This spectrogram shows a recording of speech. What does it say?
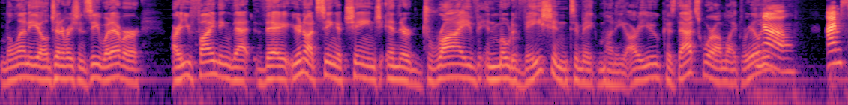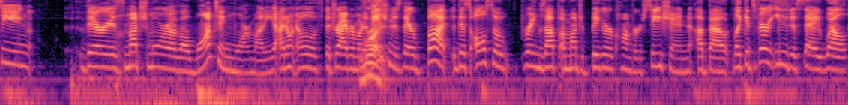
millennial, generation Z, whatever, are you finding that they you're not seeing a change in their drive and motivation to make money, are you? Cuz that's where I'm like, really? No, I'm seeing there is much more of a wanting more money. I don't know if the driver motivation is there, but this also brings up a much bigger conversation about like it's very easy to say, well,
